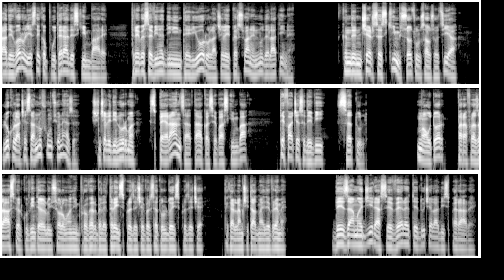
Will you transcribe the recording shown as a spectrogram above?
adevărul este că puterea de schimbare trebuie să vină din interiorul acelei persoane, nu de la tine. Când încerci să schimbi soțul sau soția, lucrul acesta nu funcționează și în cele din urmă speranța ta că se va schimba te face să devii sătul. Un autor parafraza astfel cuvintele lui Solomon din Proverbele 13, versetul 12, pe care l-am citat mai devreme. Dezamăgirea severă te duce la disperare.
